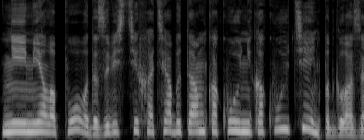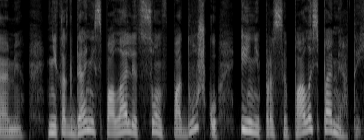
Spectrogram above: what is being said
не имела повода завести хотя бы там какую-никакую тень под глазами, никогда не спала лицом в подушку и не просыпалась помятой.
